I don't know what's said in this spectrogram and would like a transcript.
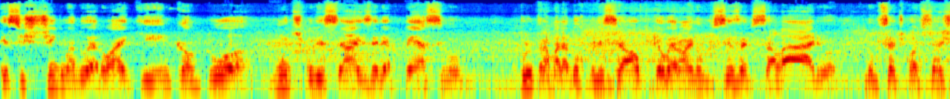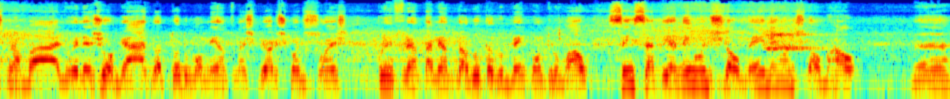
esse estigma do herói que encantou muitos policiais, ele é péssimo para o trabalhador policial, porque o herói não precisa de salário, não precisa de condições de trabalho, ele é jogado a todo momento nas piores condições para o enfrentamento da luta do bem contra o mal, sem saber nem onde está o bem, nem onde está o mal, né?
